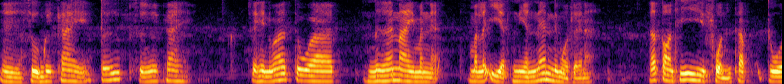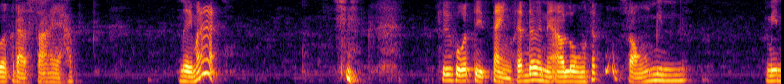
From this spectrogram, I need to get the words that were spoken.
เออซูมใกล้ๆปึ๊บซูมใกล้ๆจะเห็นว่าตัวเนื้อในมันเนี่ยมันละเอียดเนียนแน่นไปหมดเลยนะ แล้วตอนที่ฝนกับตัวกระดาษทรายครับ เหนื่อยมาก คือปกติแต่งเซดเดอร์เนี่ยเอาลงสักสองมิลมิล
